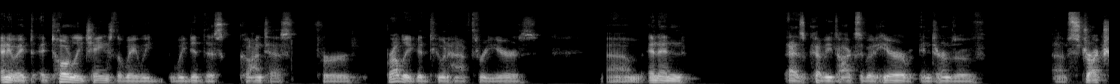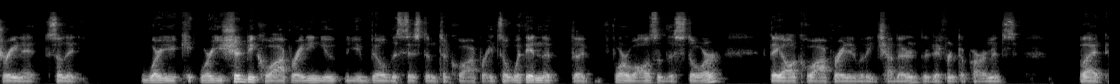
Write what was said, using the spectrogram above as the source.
anyway, it, it totally changed the way we we did this contest for probably a good two and a half, three years. Um, and then, as Covey talks about here, in terms of uh, structuring it so that where you where you should be cooperating, you you build the system to cooperate. So within the the four walls of the store, they all cooperated with each other, the different departments. But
